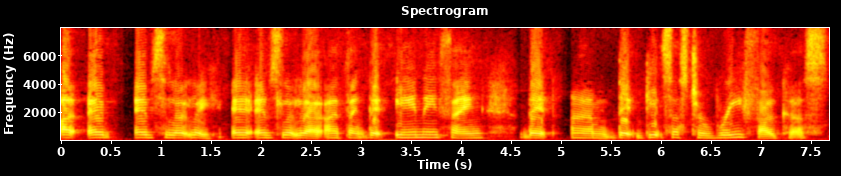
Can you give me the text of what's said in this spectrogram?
Ab- absolutely, absolutely. I, I, think that anything that um, that gets us to refocus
